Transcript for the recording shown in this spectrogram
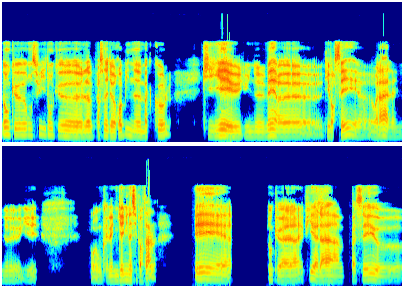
Donc, euh, on suit donc le personnage de Robin McCall, qui est une mère divorcée. voilà, elle a une, donc elle a une gamine insupportable. Et donc, euh, et puis elle a un passé euh,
